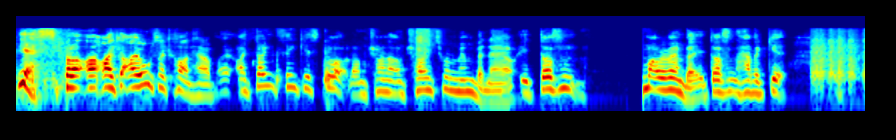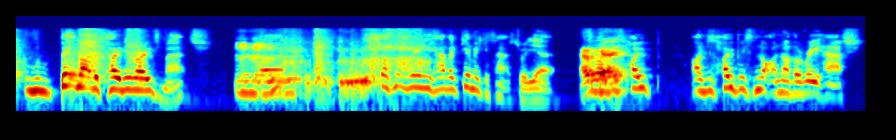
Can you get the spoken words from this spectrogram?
Yes, but I, I, I also can't help. I, I don't think it's got. I'm trying to I'm trying to remember now. It doesn't. You might remember. It doesn't have a get. Bit like the Cody Rhodes match. Mm-hmm. Um, doesn't really have a gimmick attached to it yet. So I Okay. just hope I just hope it's not another rehash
